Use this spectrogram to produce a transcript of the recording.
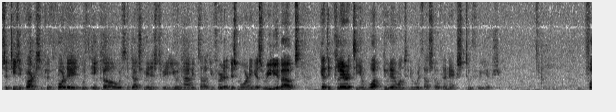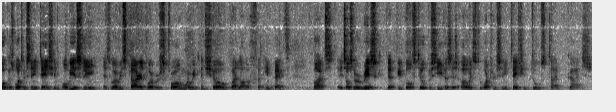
strategic partnerships with Cordaid, with ICCO, with the Dutch Ministry, UN Habitat. You've heard that this morning. It's really about getting clarity on what do they want to do with us over the next two, three years. Focus water sanitation, obviously, is where we started, where we're strong, where we can show quite a lot of uh, impact. But it's also a risk that people still perceive us as, oh, it's the water and sanitation tools type guys.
